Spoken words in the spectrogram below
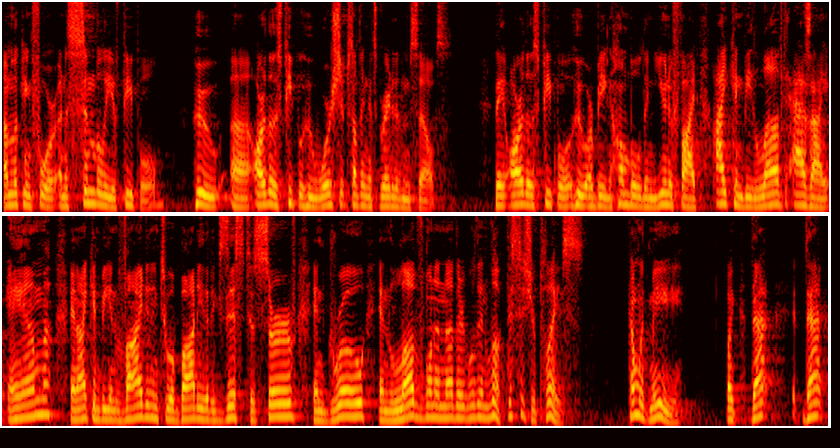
I'm looking for an assembly of people who uh, are those people who worship something that's greater than themselves. They are those people who are being humbled and unified. I can be loved as I am, and I can be invited into a body that exists to serve and grow and love one another. Well, then, look, this is your place. Come with me. Like that, that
